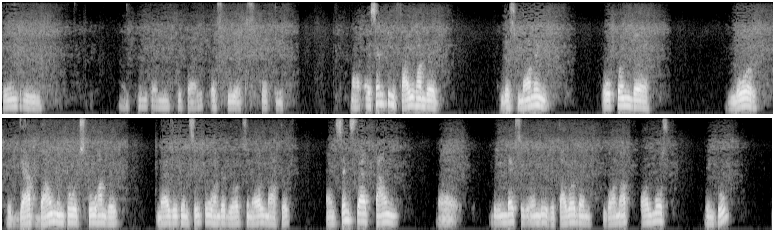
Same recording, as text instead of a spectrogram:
Strangely, I think I need to type SPX. Okay. Now S&P 500 this morning opened uh, lower. It gapped down into its 200. And as you can see, 200 works in all markets. And since that time, uh, the index has only recovered and gone up almost into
